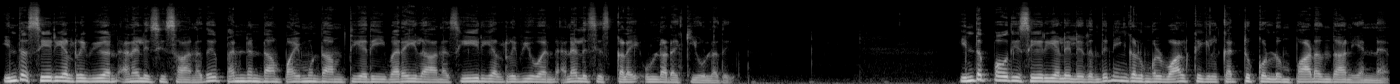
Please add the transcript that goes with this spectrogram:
இந்த சீரியல் ரிவ்யூ அண்ட் அனாலிசிஸ் ஆனது பன்னெண்டாம் பதிமூன்றாம் தேதி வரையிலான சீரியல் ரிவ்யூ அண்ட் அனாலிசிஸ்களை உள்ளடக்கியுள்ளது. இந்த பகுதி சீரியலில் இருந்து நீங்கள் உங்கள் வாழ்க்கையில் கற்றுக்கொள்ளும் பாடம்தான் என்ன?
